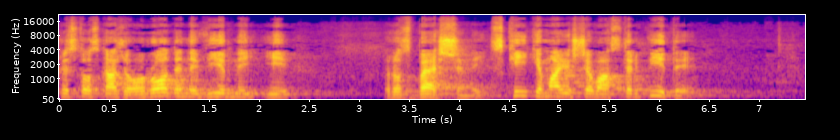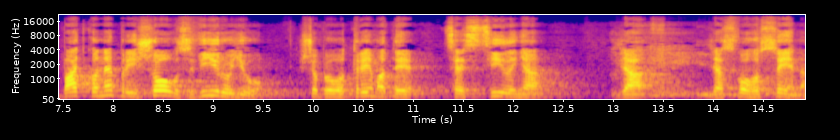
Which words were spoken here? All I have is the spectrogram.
Христос каже, о роде невірний і розбещений, скільки маю ще вас терпіти? Батько не прийшов з вірою, щоб отримати це зцілення для, для свого сина.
